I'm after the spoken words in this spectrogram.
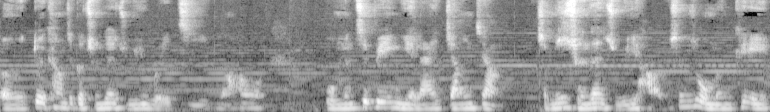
呃对抗这个存在主义危机？然后我们这边也来讲讲。什么是存在主义？好了，甚至我们可以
